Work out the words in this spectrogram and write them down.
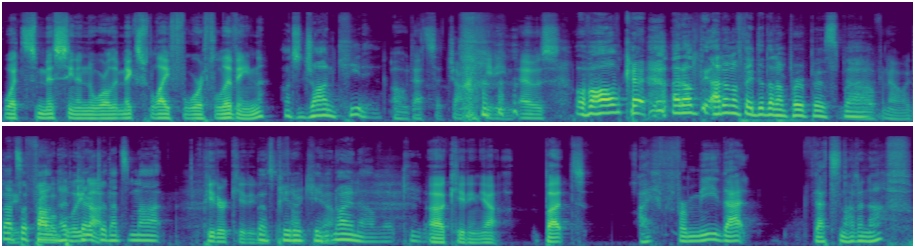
what's missing in the world. It makes life worth living. Oh, it's John Keating. Oh, that's it, John Keating. That was Of all, I don't think I don't know if they did that on purpose, but no, no. that's a Fountainhead character. not. That's not. Peter Keating. That's Peter Keating. yeah. No, I know, but Keating. Uh, Keating, yeah. But I, for me, that that's not enough.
